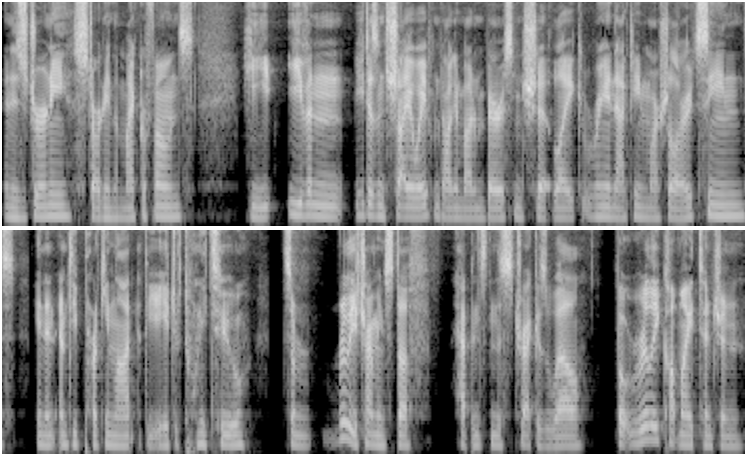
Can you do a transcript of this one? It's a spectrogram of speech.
and his journey starting the microphones. He even he doesn't shy away from talking about embarrassing shit like reenacting martial arts scenes in an empty parking lot at the age of 22. Some really charming stuff happens in this track as well. But really caught my attention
